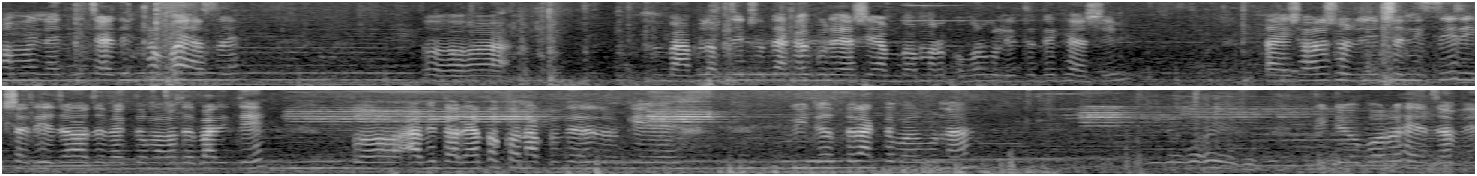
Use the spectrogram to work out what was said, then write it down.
সময় নেই, দুই, চার দিন সময় আছে। তো, ভাবলাম যে একটু দেখা করে আসি, আব্বা আমার কবরগুলি একটু দেখে আসি। তাই সরাসরি রিক্সা নিছি, রিক্সা দিয়ে যাওয়া যাবে একদম আমাদের বাড়িতে। তো আমি তো এতক্ষণ আপনাদেরকে ভিডিওতে রাখতে পারব না। ভিডিও বড় হয়ে যাবে।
